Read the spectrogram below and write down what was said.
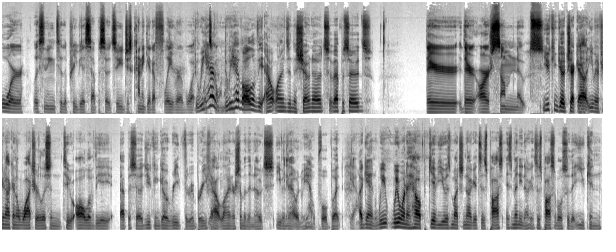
Or listening to the previous episode, so you just kind of get a flavor of what Do we have do we have all of the outlines in the show notes of episodes? There, there are some notes. You can go check out, even if you're not going to watch or listen to all of the episodes, you can go read through a brief outline or some of the notes. Even that would be helpful. But Yeah. again, we, we want to help give you as much nuggets as pos- as many nuggets as possible so that you can,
